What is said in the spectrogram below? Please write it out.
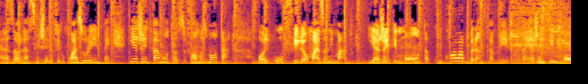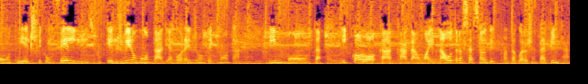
Aí elas olham assim, chegam, ficam com as orelhas em pé. E a gente vai montar. Eu disse, vamos montar. Olha, o filho é o mais animado. E a gente monta com cola branca mesmo. Daí a gente uhum. monta e eles ficam felizes porque eles viram montado e agora eles vão ter que montar e monta e coloca cada um. Aí na outra sessão eu digo, pronto, agora a gente vai pintar.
